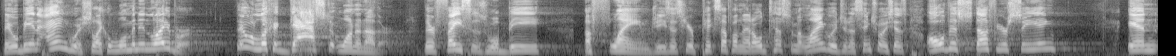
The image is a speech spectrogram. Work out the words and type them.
They will be in anguish like a woman in labor. They will look aghast at one another. Their faces will be aflame. Jesus here picks up on that Old Testament language and essentially says, All this stuff you're seeing in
